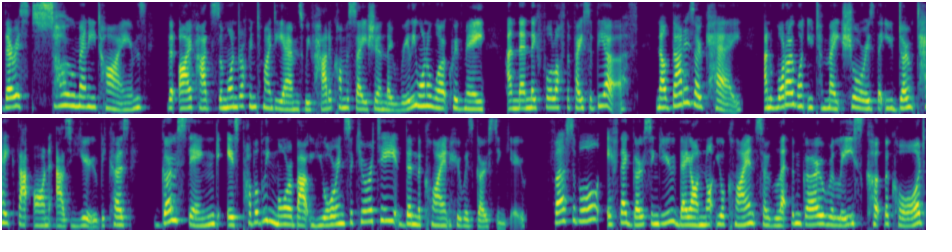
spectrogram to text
There is so many times that I've had someone drop into my DMs. We've had a conversation. They really want to work with me and then they fall off the face of the earth. Now that is okay. And what I want you to make sure is that you don't take that on as you because ghosting is probably more about your insecurity than the client who is ghosting you. First of all, if they're ghosting you, they are not your client. So let them go, release, cut the cord.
